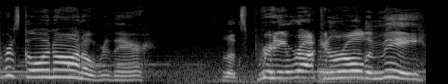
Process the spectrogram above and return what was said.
Whatever's going on over there. Looks pretty rock and roll to me.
